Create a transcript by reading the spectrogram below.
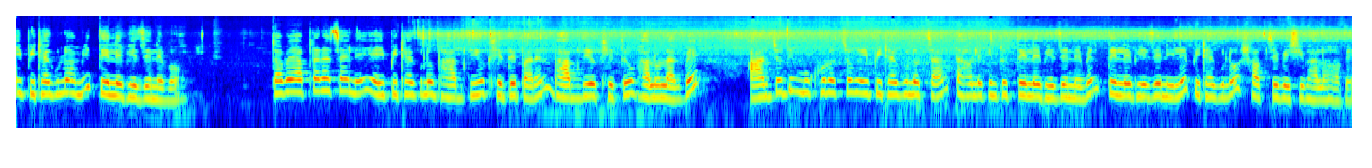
এই পিঠাগুলো আমি তেলে ভেজে নেব। তবে আপনারা চাইলে এই পিঠাগুলো ভাপ দিয়েও খেতে পারেন ভাপ দিয়েও খেতেও ভালো লাগবে। আর যদি মুখরোচক এই পিঠাগুলো চান, তাহলে কিন্তু তেলে ভেজে নেবেন। তেলে ভেজে নিলে পিঠাগুলো সবচেয়ে বেশি ভালো হবে।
